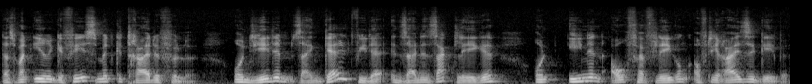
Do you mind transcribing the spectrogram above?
dass man ihre Gefäße mit Getreide fülle und jedem sein Geld wieder in seinen Sack lege und ihnen auch Verpflegung auf die Reise gebe.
